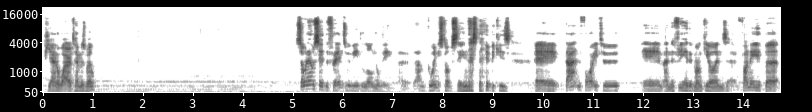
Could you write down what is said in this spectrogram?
piano wired him as well. Someone else said the friends we made along the way. I, am going to stop saying this now because uh, that and 42 um, and the three headed monkey ones, funny, but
